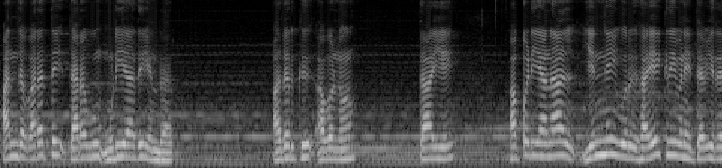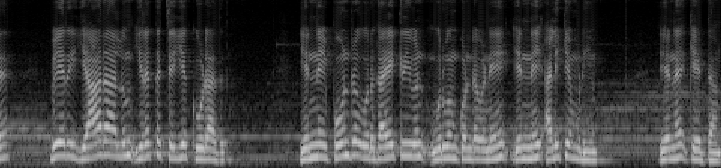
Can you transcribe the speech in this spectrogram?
அந்த வரத்தை தரவும் முடியாது என்றார். அதற்கு அவனோ தாயே அப்படியானால் என்னை ஒரு ஹயக்ரீவனை தவிர வேறு யாராலும் இறக்கச் செய்யக்கூடாது. என்னை போன்ற ஒரு ஹயக்ரீவன் உருவம் கொண்டவனே என்னை அழிக்க முடியும் என கேட்டான்.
